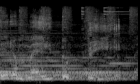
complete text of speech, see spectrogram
It'll made the beat.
